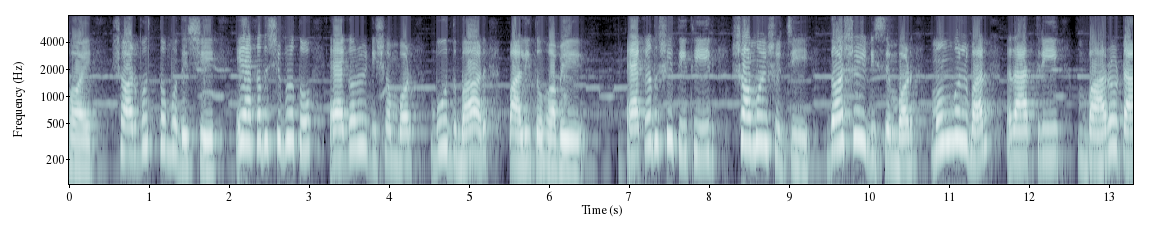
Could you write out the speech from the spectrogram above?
হয়। সর্বোত্তম দেশে। এই একাদশী ব্রত এগারোই ডিসেম্বর বুধবার পালিত হবে। একাদশী তিথির সময়সূচি দশই ডিসেম্বর মঙ্গলবার রাত্রি বারোটা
